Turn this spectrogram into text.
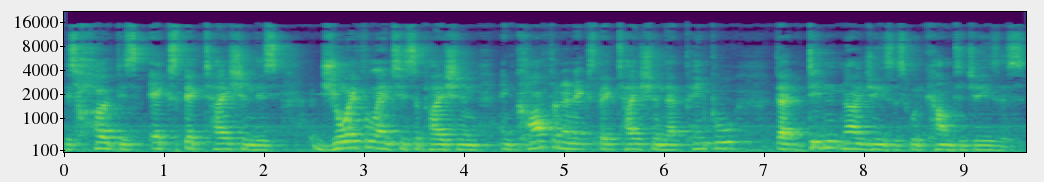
this hope, this expectation, this joyful anticipation and confident expectation that people that didn't know Jesus would come to Jesus.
